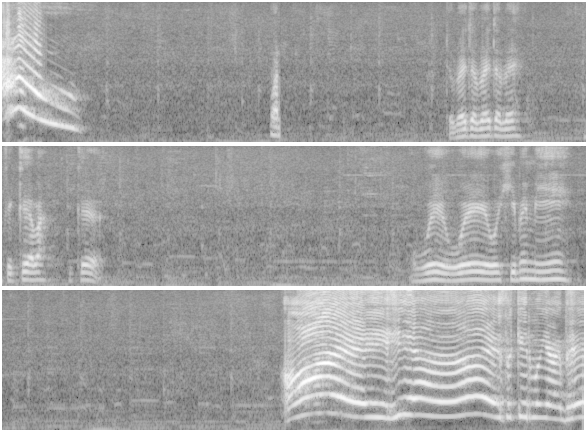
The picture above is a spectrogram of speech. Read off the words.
อ้าวมันจบเลยจบเลยจบเลยฟิกเกอร์ปะฟิกเกอร์ โอ้ยโอ้ยโอ้ยคิดไม่มีโอ้ยเฮียเอ้ยสกินมึงอย่างเท่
